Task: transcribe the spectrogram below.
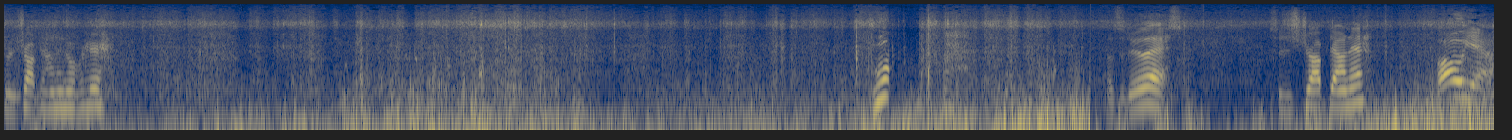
gonna drop down in over here. Whoop. Let's do this. So just drop down in. Oh yeah.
